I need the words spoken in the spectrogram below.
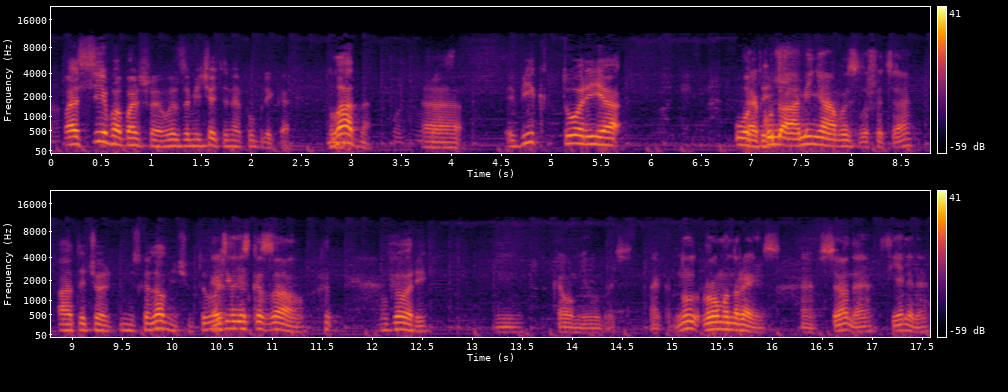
Спасибо большое, вы замечательная публика. Ладно, э, Виктория А Отыч. куда меня выслушать, а? А ты что, не сказал ничего? Ты вроде Конечно, не как- сказал. Ну говори. Кого мне выбрать? Так, ну, Роман Рейнс. А, все, да? Съели, да?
